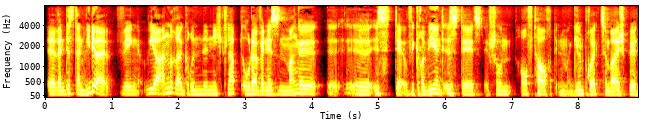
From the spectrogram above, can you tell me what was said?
äh, wenn das dann wieder wegen wieder anderer Gründe nicht klappt oder wenn es ein Mangel äh, ist, der irgendwie gravierend ist, der jetzt schon auftaucht in einem agilen Projekt zum Beispiel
